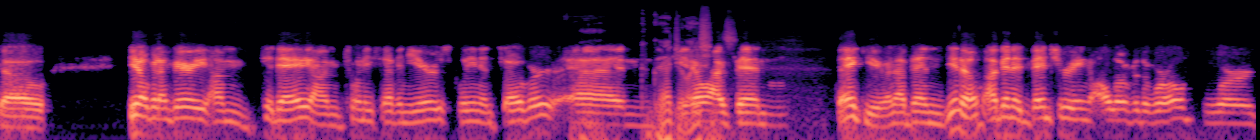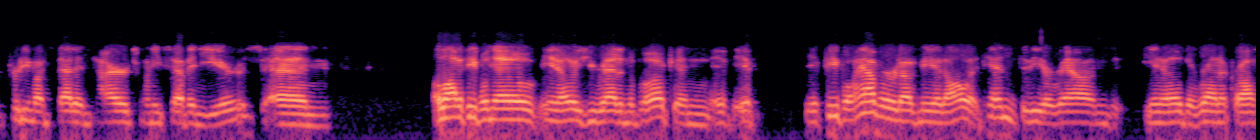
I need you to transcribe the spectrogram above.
So you know, but I'm very, I'm today, I'm 27 years clean and sober. And, you know, I've been, Thank you. And I've been, you know, I've been adventuring all over the world for pretty much that entire 27 years. And a lot of people know, you know, as you read in the book, and if, if, if people have heard of me at all, it tends to be around, you know, the run across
